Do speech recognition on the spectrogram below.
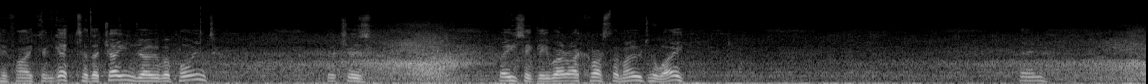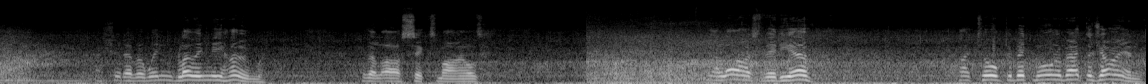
if I can get to the changeover point, which is basically where I cross the motorway, then should have a wind blowing me home for the last six miles. In the last video, I talked a bit more about the giant.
